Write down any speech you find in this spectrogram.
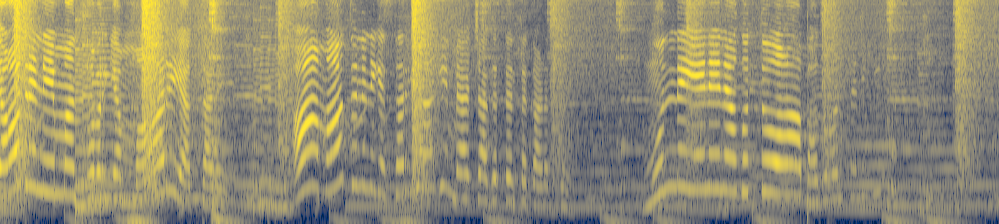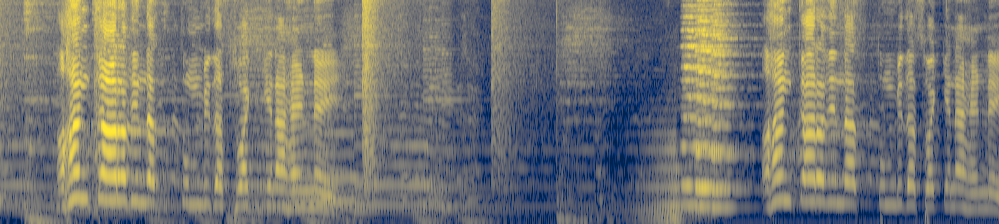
ಆದ್ರೆ ನಿಮ್ಮಂಥವರಿಗೆ ಮಾರಿ ಆಗ್ತಾಳೆ. ಆ ಮಾತು ನನಗೆ ಸರಿಯಾಗಿ ಮ್ಯಾಚ್ ಆಗುತ್ತೆ ಅಂತ ಕಾಣುತ್ತೆ. ಮುಂದೆ ಏನೇನಾಗುತ್ತೋ ಆ ಭಗವಂತನಿಗೆ. ಅಹಂಕಾರದಿಂದ ತುಂಬಿದ ಸ್ವಕ್ಕಿನ ಹೆಣ್ಣೆ. ಅಹಂಕಾರದಿಂದ ತುಂಬಿದ ಸ್ವಕ್ಕಿನ ಹೆಣ್ಣೆ.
